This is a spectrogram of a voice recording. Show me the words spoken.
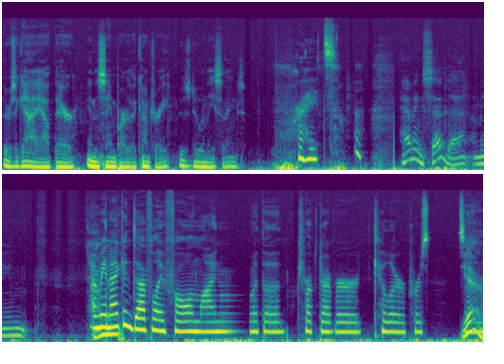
there's a guy out there in the same part of the country who's doing these things. Right. Having said that, I mean, I mean, I can definitely fall in line with a truck driver killer person. Yeah.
